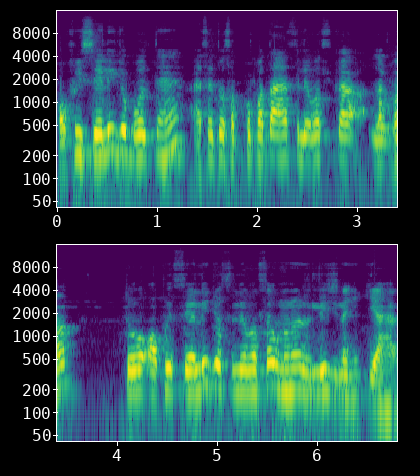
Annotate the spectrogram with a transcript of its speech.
ऑफिशियली जो बोलते हैं, ऐसे तो सबको पता है सिलेबस का लगभग तो ऑफिशियली जो सिलेबस है, उन्होंने रिलीज़ नहीं किया है।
